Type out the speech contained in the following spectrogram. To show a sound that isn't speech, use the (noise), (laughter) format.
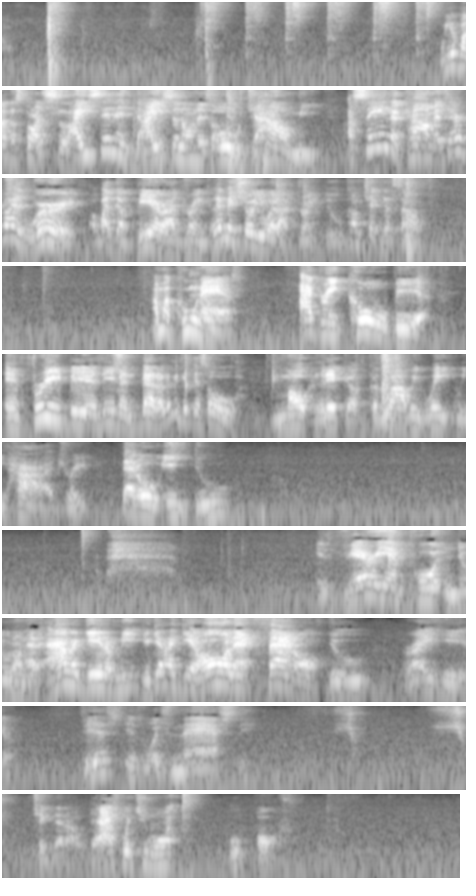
We about to start slicing and dicing on this old jowl meat. I seen the comments. Everybody's worried about the beer I drink. Let me show you what I drink, dude. Come check this out. I'm a coon ass. I drink cold beer. And free beer is even better. Let me get this old malt liquor. Because while we wait, we hydrate. That old E, dude. It's very important, dude, on that alligator meat. You gotta get all that fat off, dude. Right here. This is what's nasty. Check that out. That's what you want. Ooh, off.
